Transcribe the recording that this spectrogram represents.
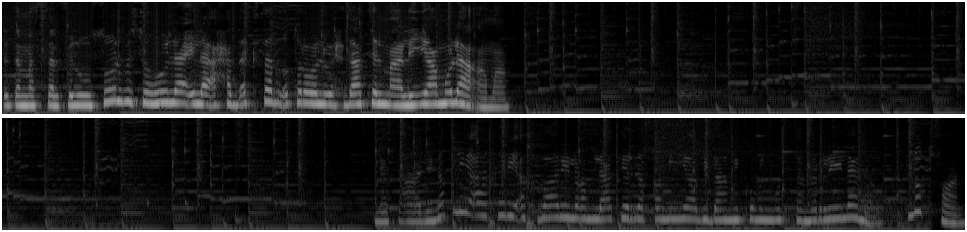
تتمثل في الوصول بسهولة إلى أحد أكثر الأطر والوحدات المالية ملائمة. نسعى لنقل آخر أخبار العملات الرقمية بدعمكم المستمر لنا. لطفا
